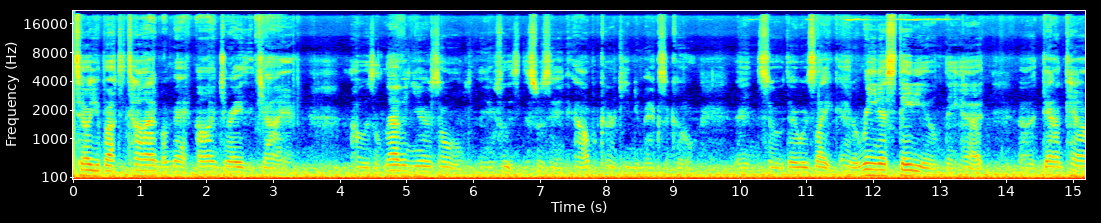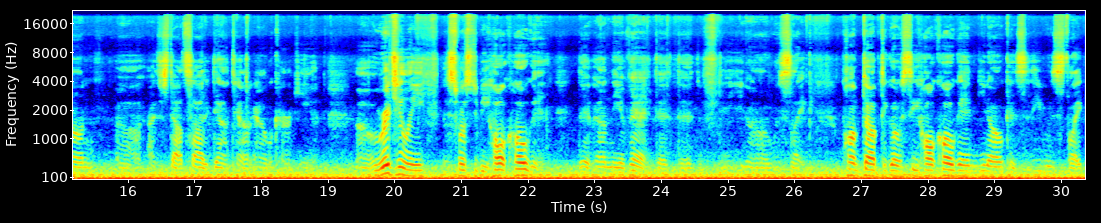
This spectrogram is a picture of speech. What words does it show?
tell you about the time I met Andre the Giant. I was 11 years old. This was, this was in Albuquerque, New Mexico. And so there was like an arena stadium they had uh, downtown, uh, just outside of downtown Albuquerque. And uh, originally it was supposed to be Hulk Hogan that, on the event. That, that you know, it was like pumped up to go see Hulk Hogan, you know, because he was like,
